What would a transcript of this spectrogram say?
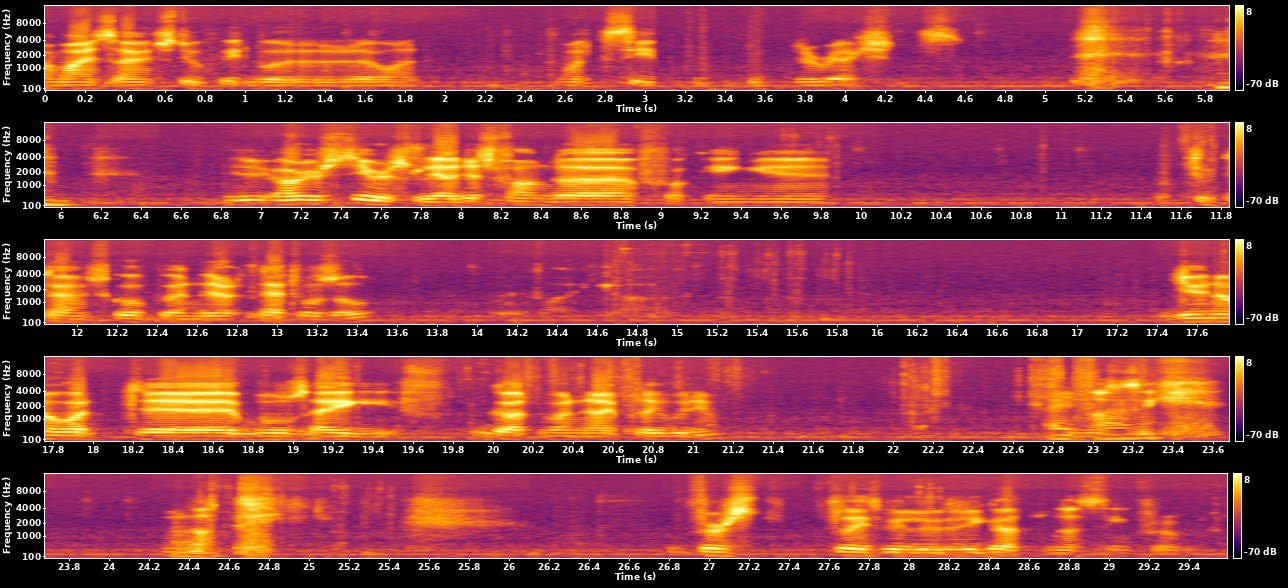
My mind sounds stupid, but I want want to see directions. Are you seriously? I just found a fucking uh, two times scope and there, that was all. Oh my god. Do you know what uh, bullseye f- got when I played with him? Eight. Nothing. Nothing. First place we lose, he got nothing from.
